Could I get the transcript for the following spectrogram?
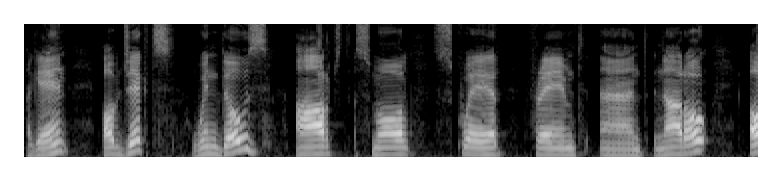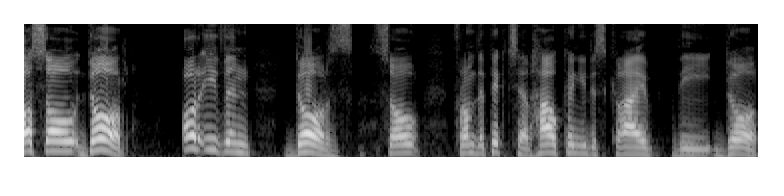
Again, objects, windows, arched, small, square, framed, and narrow. Also door, or even doors. So from the picture, how can you describe the door?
